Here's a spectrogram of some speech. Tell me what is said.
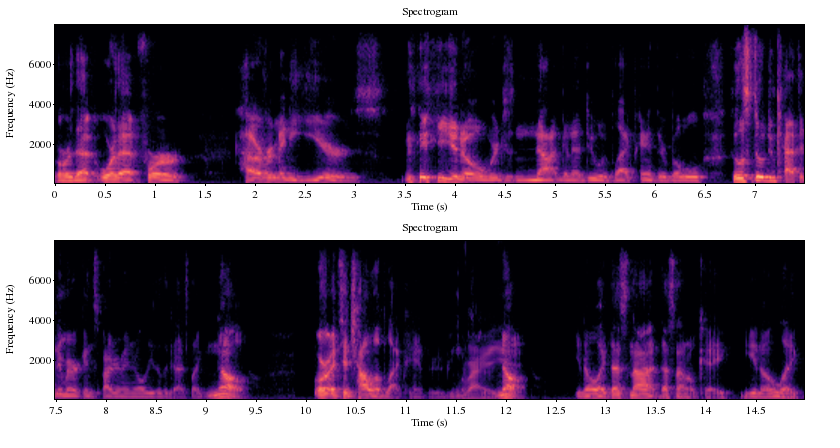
or that or that for however many years you know, we're just not gonna do a Black Panther, but we'll we'll still do Captain America and Spider Man and all these other guys. Like, no, or a T'Challa Black Panther. right? Yeah. No, you know, like that's not that's not okay. You know, like,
